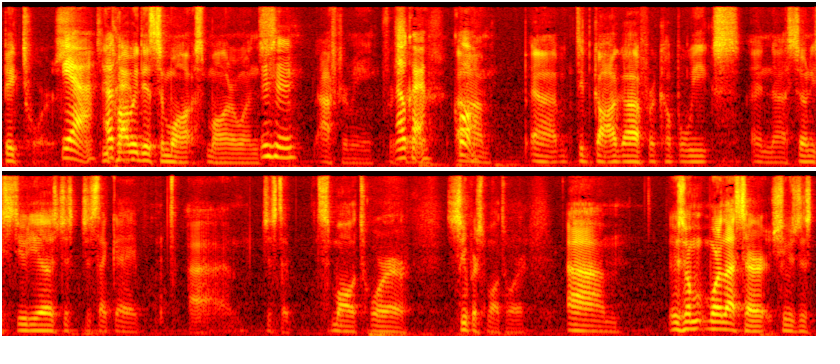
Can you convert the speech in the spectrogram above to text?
big tours. Yeah, he okay. Mm-hmm. probably did some more, smaller ones after me for sure. Okay, cool. Um, uh, did Gaga for a couple weeks in uh, Sony Studios, just just like a uh, just a small tour, super small tour. Um, it was more or less her. She was just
